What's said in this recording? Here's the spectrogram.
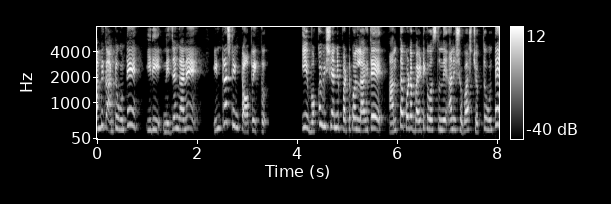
అంబిక అంటూ ఉంటే ఇది నిజంగానే ఇంట్రెస్టింగ్ టాపిక్ ఈ ఒక్క విషయాన్ని పట్టుకొని లాగితే అంతా కూడా బయటికి వస్తుంది అని సుభాష్ చెప్తూ ఉంటే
